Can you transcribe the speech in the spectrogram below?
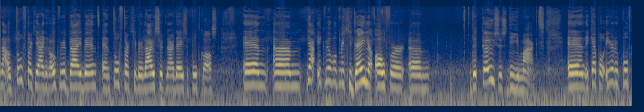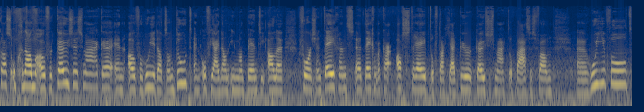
nou, tof dat jij er ook weer bij bent. En tof dat je weer luistert naar deze podcast. En um, ja, ik wil wat met je delen over um, de keuzes die je maakt. En ik heb al eerder podcasts opgenomen over keuzes maken en over hoe je dat dan doet. En of jij dan iemand bent die alle voor's en tegens uh, tegen elkaar afstreept. Of dat jij puur keuzes maakt op basis van uh, hoe je je voelt.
